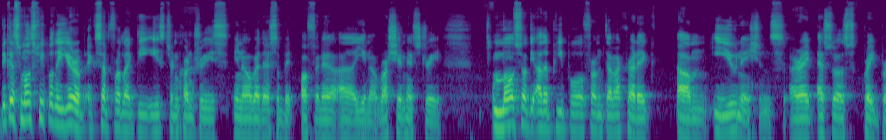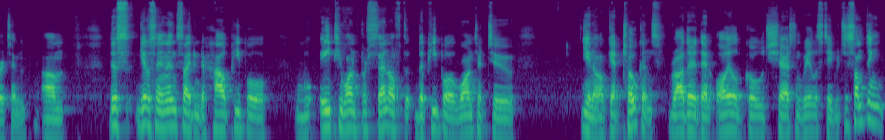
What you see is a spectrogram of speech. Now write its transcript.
Because most people in Europe, except for like the Eastern countries, you know, where there's a bit of a uh, you know Russian history, most of the other people from democratic um, EU nations, all right, as well as Great Britain. Um, this gives an insight into how people, eighty-one percent of the, the people wanted to, you know, get tokens rather than oil, gold, shares, and real estate, which is something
